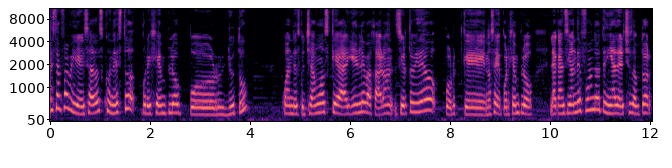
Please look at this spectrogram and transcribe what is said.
estar familiarizados con esto, por ejemplo, por YouTube, cuando escuchamos que a alguien le bajaron cierto video porque, no sé, por ejemplo, la canción de fondo tenía derechos de autor.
